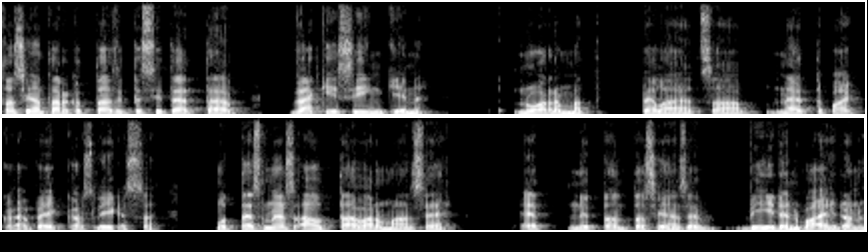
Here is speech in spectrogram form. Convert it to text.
tosiaan tarkoittaa sitten sitä, että väkisinkin nuoremmat pelaajat saa näyttöpaikkoja Veikkausliigassa. Mutta tässä myös auttaa varmaan se, että nyt on tosiaan se viiden vaihdon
